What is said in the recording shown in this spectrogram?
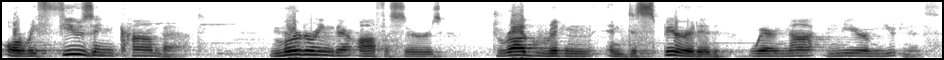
or refusing combat, murdering their officers, drug-ridden and dispirited where not near mutinous,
